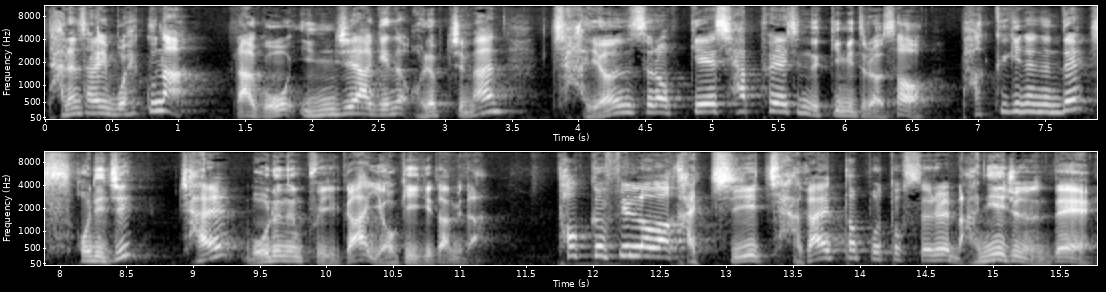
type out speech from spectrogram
다른 사람이 뭐 했구나 라고 인지하기는 어렵지만 자연스럽게 샤프해진 느낌이 들어서 바뀌긴 했는데 어디지? 잘 모르는 부위가 여기이기도 합니다. 턱끝 필러와 같이 자갈턱 보톡스를 많이 해주는데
